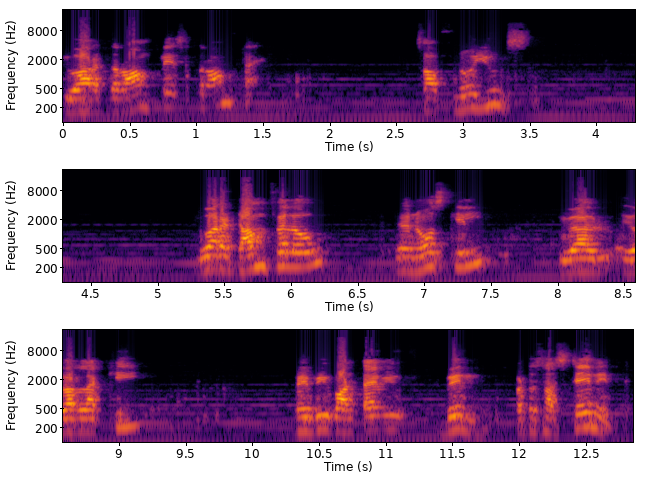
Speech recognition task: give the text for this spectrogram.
you are at the wrong place at the wrong time. It's of no use. You are a dumb fellow, you have no skill, you are you are lucky. Maybe one time you win, but to sustain it,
